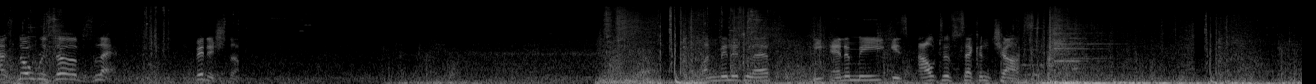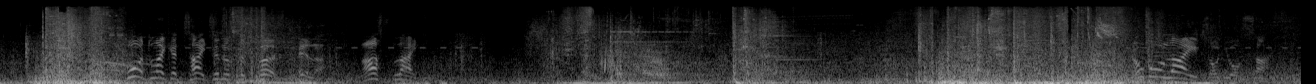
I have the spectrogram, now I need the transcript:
Has no reserves left. Finish them. One minute left. The enemy is out of second chance. Fought like a titan of the first pillar. Last life. No more lives on your side.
